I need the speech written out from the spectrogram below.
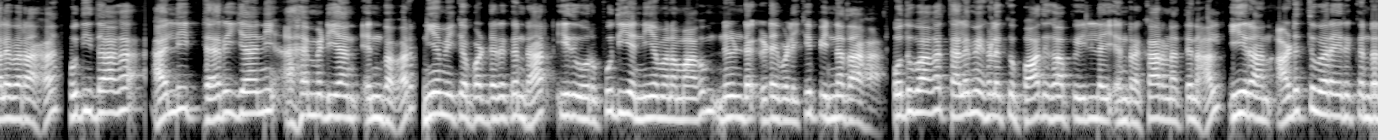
தலைவராக புதிதாக அலி டரியானி அஹமடியான் என்பவர் நியமிக்கப்பட்டிருக்கின்றார். இது ஒரு புதிய நியமனமாகும் நீண்ட இடைவெளிக்கு பின்னதாக. பொதுவாக தலைமைகளுக்கு பாதுகாப்பு இல்லை என்ற காரணத்தினால் ஈரான் அடுத்து வர இருக்கின்ற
